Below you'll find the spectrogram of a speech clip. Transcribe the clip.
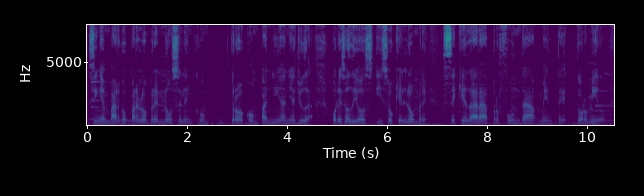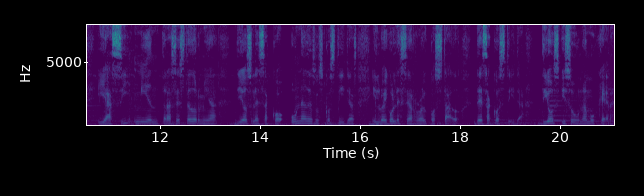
Sin embargo, para el hombre no se le encontró compañía ni ayuda. Por eso Dios hizo que el hombre se quedara profundamente dormido y así mientras éste dormía, Dios le sacó una de sus costillas y luego le cerró el costado de esa costilla. Dios hizo una mujer.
